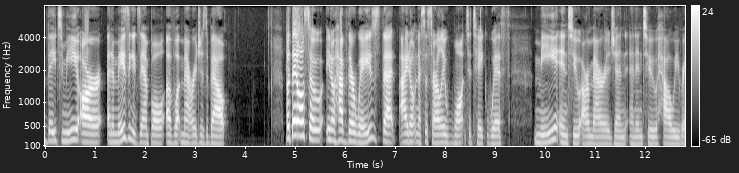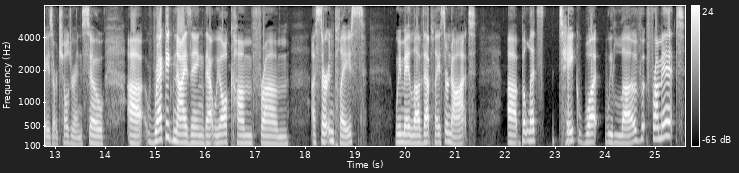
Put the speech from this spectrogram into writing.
they to me are an amazing example of what marriage is about. But they also, you know, have their ways that I don't necessarily want to take with me into our marriage and, and into how we raise our children. So, uh, recognizing that we all come from a certain place we may love that place or not, uh, but let's take what we love from it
